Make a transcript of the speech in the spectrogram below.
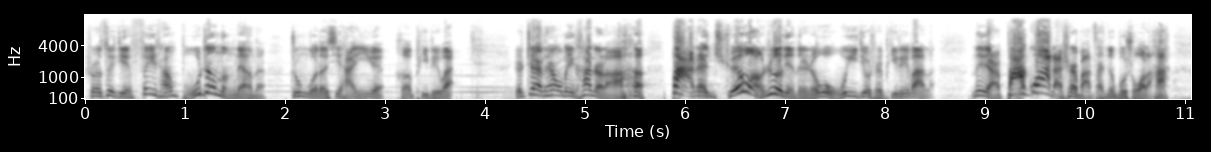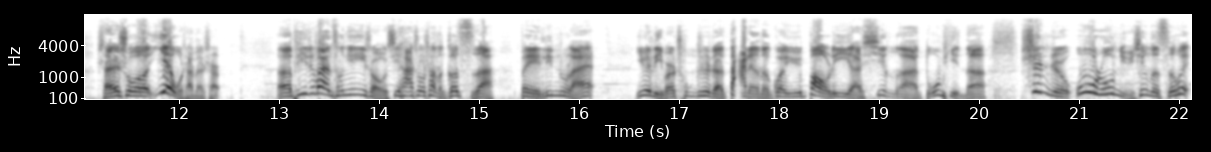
说最近非常不正能量的中国的嘻哈音乐和 PG One。这这两天我们也看着了啊，霸占全网热点的人物无疑就是 PG One 了。那点八卦的事儿吧，咱就不说了哈，咱说业务上的事儿。呃，PG One 曾经一首嘻哈说唱的歌词啊被拎出来，因为里边充斥着大量的关于暴力啊、性啊、毒品呐，甚至侮辱女性的词汇，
